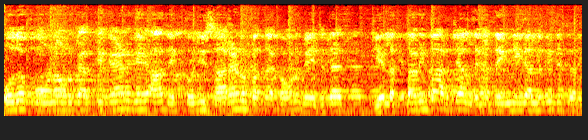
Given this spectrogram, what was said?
ਉਦੋਂ ਫੋਨ ਆਉਣ ਕਰਕੇ ਕਹਿਣਗੇ, ਆਹ ਦੇਖੋ ਜੀ, ਸਾਰਿਆਂ ਨੂੰ ਪਤਾ ਕੌਣ ਵੇਚਦਾ, ਜੇ ਲੱਤਾਂ ਨਹੀਂ ਭਾਰ ਝੱਲਦੀਆਂ ਤਾਂ ਇੰਨੀ ਗੱਲ ਵੀ ਨਾ ਕਰੋ।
